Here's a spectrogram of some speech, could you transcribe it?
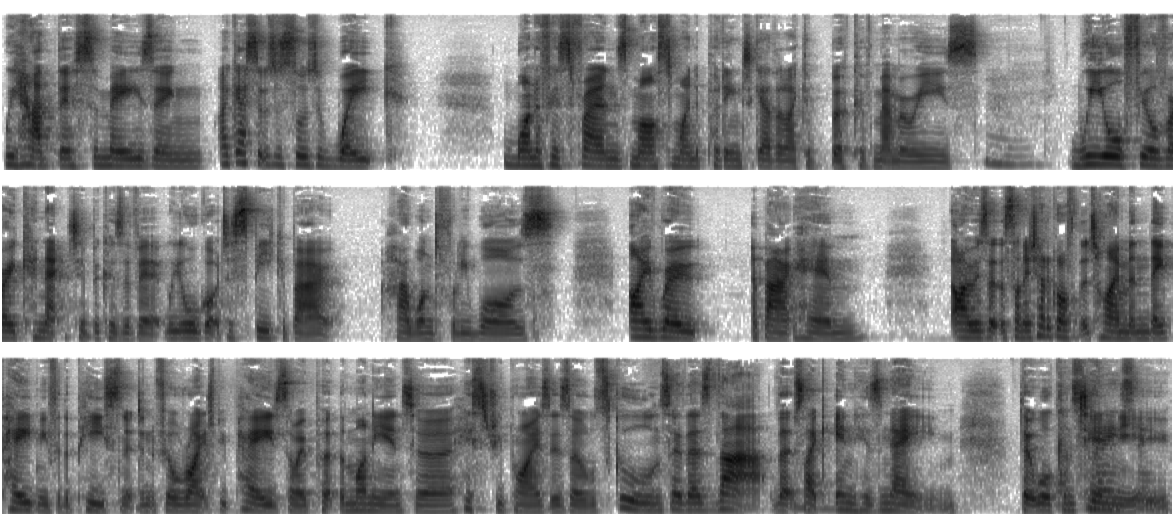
We had this amazing, I guess it was a sort of wake. One of his friends masterminded putting together like a book of memories. Mm we all feel very connected because of it. We all got to speak about how wonderful he was. I wrote about him. I was at the Sunday Telegraph at the time and they paid me for the piece and it didn't feel right to be paid. So I put the money into history prizes, old school. And so there's that that's like mm. in his name that will that's continue. Amazing.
